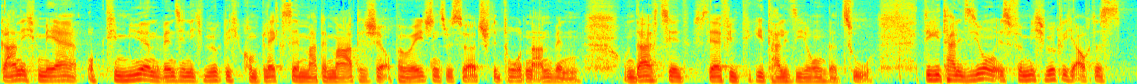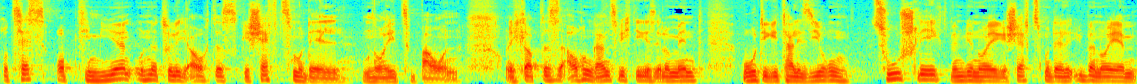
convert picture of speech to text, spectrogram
gar nicht mehr optimieren, wenn Sie nicht wirklich komplexe mathematische Operations Research Methoden anwenden. Und da zählt sehr viel Digitalisierung dazu. Digitalisierung ist für mich wirklich auch das Prozess optimieren und natürlich auch das Geschäftsmodell neu zu bauen. Und ich glaube, das ist auch ein ganz wichtiges Element, wo Digitalisierung zuschlägt, wenn wir neue Geschäftsmodelle über neue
